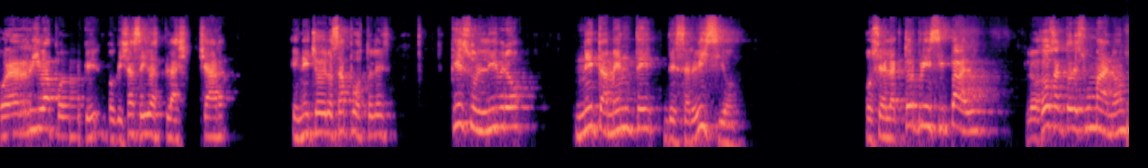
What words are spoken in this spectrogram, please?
por arriba porque, porque ya se iba a explayar en Hechos de los Apóstoles, que es un libro netamente de servicio. O sea, el actor principal, los dos actores humanos,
